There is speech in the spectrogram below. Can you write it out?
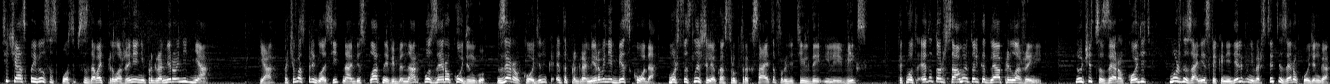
Сейчас появился способ создавать приложение, не программируя ни дня, я хочу вас пригласить на бесплатный вебинар по Zero кодингу. Zero кодинг — это программирование без кода. Может, вы слышали о конструкторах сайтов вроде Tilde или Wix? Так вот, это то же самое, только для приложений. Научиться Zero кодить можно за несколько недель в университете Zero кодинга.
